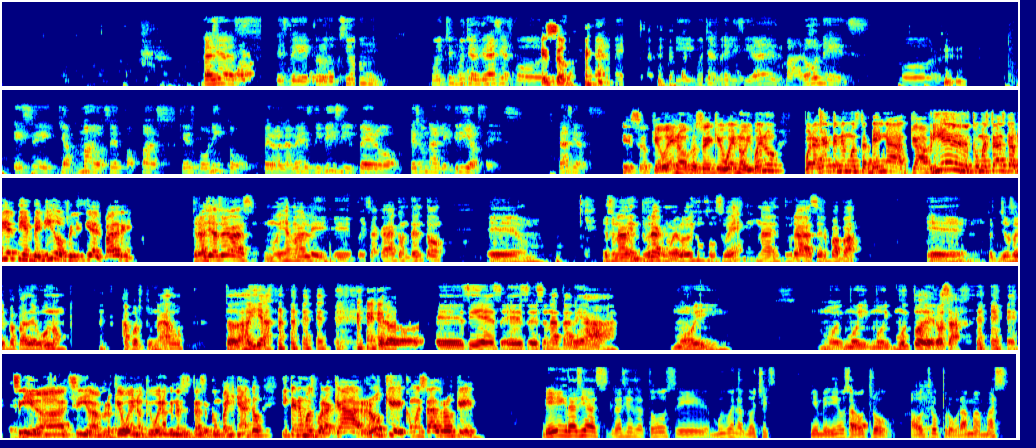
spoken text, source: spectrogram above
Gracias desde producción. Muchas, muchas gracias por Eso. invitarme. y muchas felicidades, varones, por ese llamado a ser papás, que es bonito, pero a la vez difícil, pero es una alegría a ustedes. Gracias. Eso, qué bueno, Josué, qué bueno. Y bueno, por acá tenemos también a Gabriel. ¿Cómo estás, Gabriel? Bienvenido. Feliz Día del Padre. Gracias, Sebas. Muy amable. Eh, pues acá contento. Eh, es una aventura, como ya lo dijo Josué, una aventura a ser papá. Eh, pues yo soy papá de uno, afortunado todavía, pero eh, sí es, es, es una tarea muy, muy, muy, muy, muy poderosa. Sí, va, sí, va, pero qué bueno, qué bueno que nos estás acompañando. Y tenemos por acá a Roque, ¿cómo estás, Roque? Bien, gracias, gracias a todos. eh, muy buenas noches. Bienvenidos a otro, a otro programa más.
